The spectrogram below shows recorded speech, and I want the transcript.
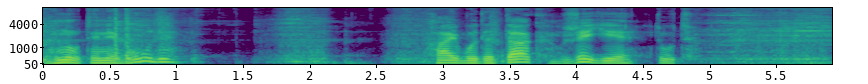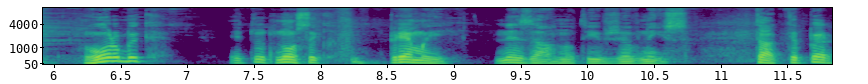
гнути не буду. Хай буде так, вже є тут горбик і тут носик прямий, не загнутий вже вниз. Так, тепер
